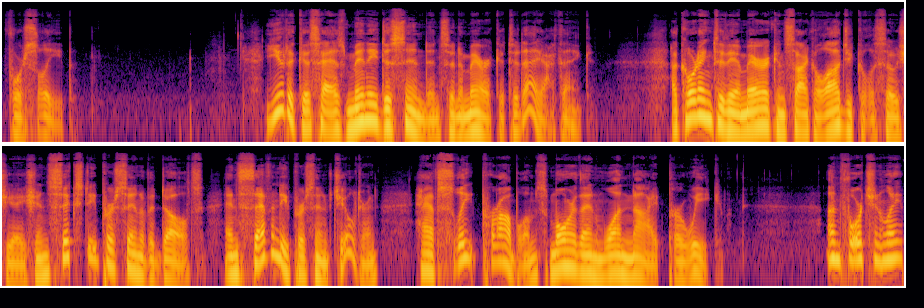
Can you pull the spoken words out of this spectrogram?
for sleep. Eutychus has many descendants in America today, I think. According to the American Psychological Association, 60% of adults and 70% of children have sleep problems more than one night per week. Unfortunately,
